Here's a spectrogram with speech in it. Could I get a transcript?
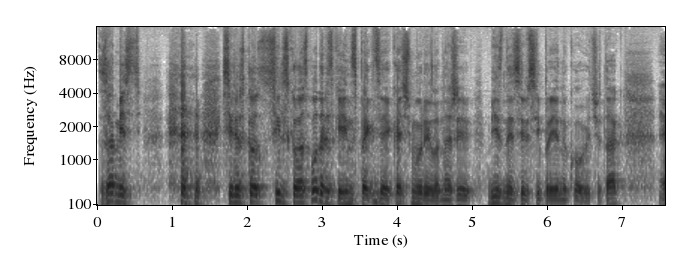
замість сільсько- сільськогосподарської інспекції, яка чмурила наші бізнеси всі при Януковичу, так? Е,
